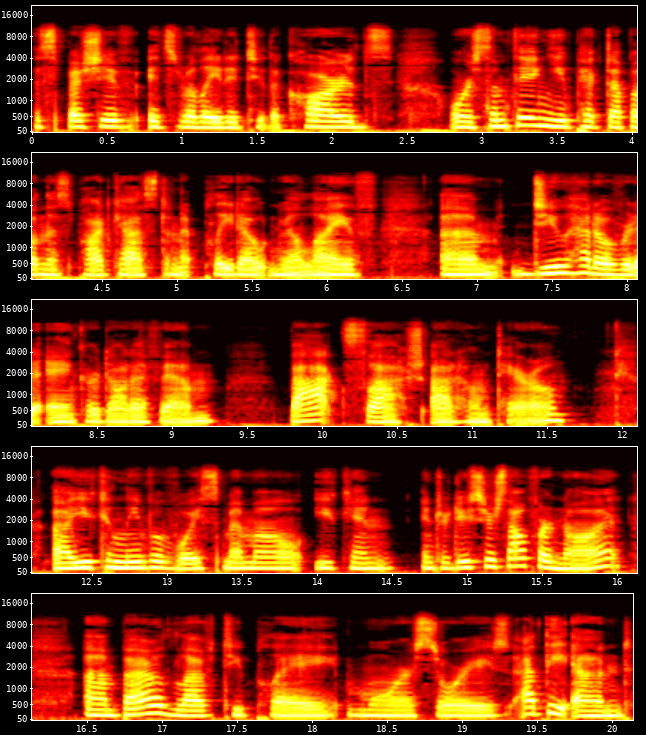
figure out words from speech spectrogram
especially if it's related to the cards or something you picked up on this podcast and it played out in real life, um, do head over to anchor.fm backslash at home tarot. Uh, you can leave a voice memo. You can introduce yourself or not. Um, but I would love to play more stories at the end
